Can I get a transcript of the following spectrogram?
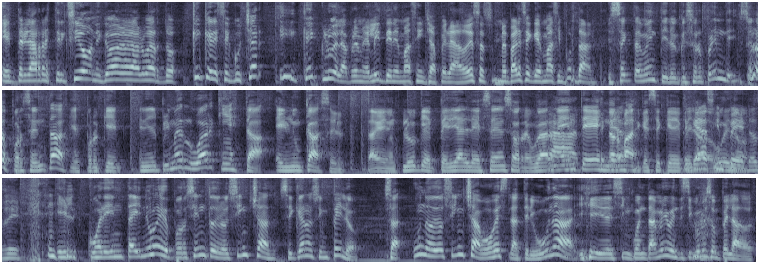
entre las restricciones que va a hablar Alberto, ¿qué querés escuchar? ¿Y qué club de la Premier League tiene más hinchas pelados? Eso es- me parece que es más importante. Exactamente, y lo que sorprende son los porcentajes, porque en el primer lugar, ¿quién está? El Newcastle. Está bien, un club que pedía el descenso regularmente, es normal que se quede pelado. quedas sin Bueno, pelo, sí. El 49% de los hinchas se quedaron sin pelo. O sea, uno de dos hinchas, vos ves la tribuna y de 50.000, 25.000 son pelados.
